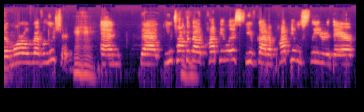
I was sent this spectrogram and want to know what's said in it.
the moral revolution. Mhm. And that you talk Mhm. about populists, you've got a populist leader there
